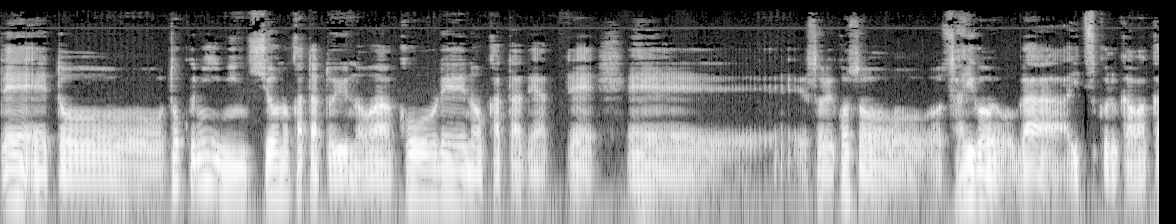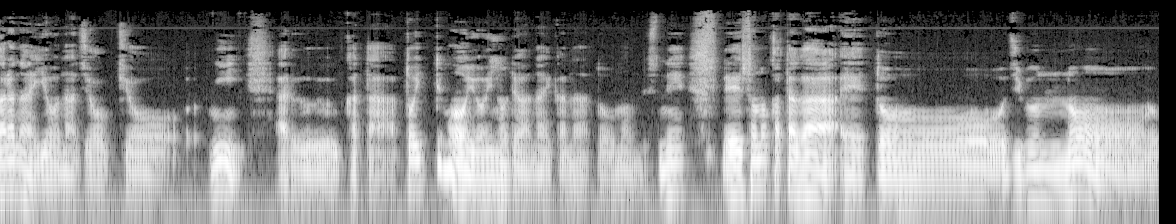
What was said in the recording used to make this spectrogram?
で、えっ、と、特に認知症の方というのは高齢の方であって、えーそれこそ最後がいつ来るかわからないような状況にある方と言っても良いのではないかなと思うんですね。で、その方が、えっ、と、自分の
